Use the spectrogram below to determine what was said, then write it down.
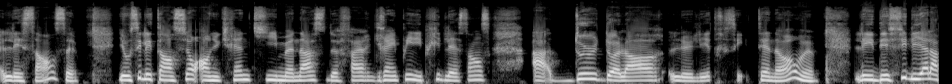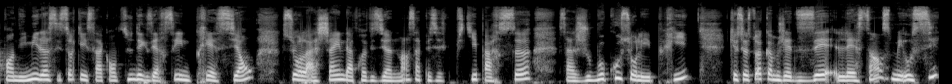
l'essence. Il y a aussi les tensions en Ukraine qui menacent de faire grimper les prix de l'essence à 2 dollars le litre. C'est énorme. Les défis liés à la pandémie, là, c'est sûr que ça continue d'exercer une pression sur la chaîne d'approvisionnement. Ça peut s'expliquer par ça. Ça joue beaucoup sur les prix, que ce soit, comme je le disais, l'essence, mais aussi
